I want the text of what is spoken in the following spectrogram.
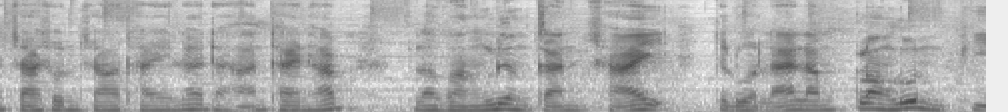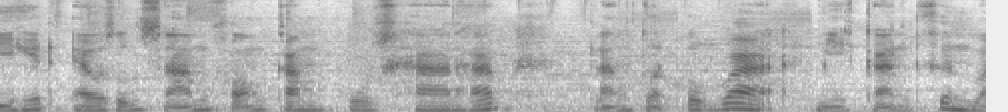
ประชาชนชาวไทยและทหารไทยนะครับ ระวังเรื่องการใช้จรวดหลายลำกล้องรุ่น PHL-03 ของกัมพูชานะครับ หลังตรวจพบว่ามีการเคลื่อนไหว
